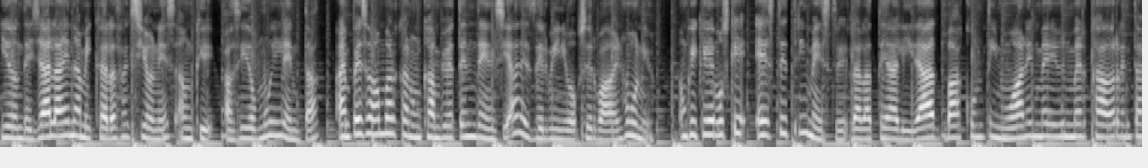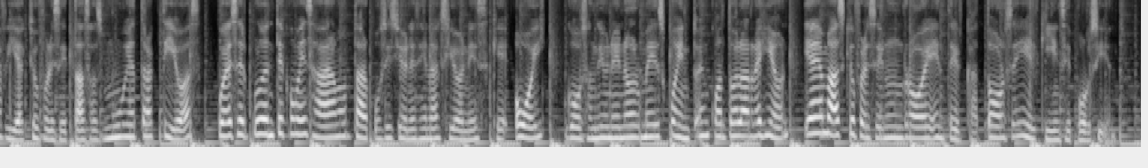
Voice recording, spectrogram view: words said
y donde ya la dinámica de las acciones, aunque ha sido muy lenta, ha empezado a marcar un cambio de tendencia desde el mínimo observado en junio. Aunque creemos que este trimestre la lateralidad va a continuar en medio de un mercado de renta fija que ofrece tasas muy atractivas, puede ser prudente comenzar a montar posiciones en acciones que hoy gozan de un enorme descuento en cuanto a la región y además que ofrecen un ROE entre el 14 y el 15%.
